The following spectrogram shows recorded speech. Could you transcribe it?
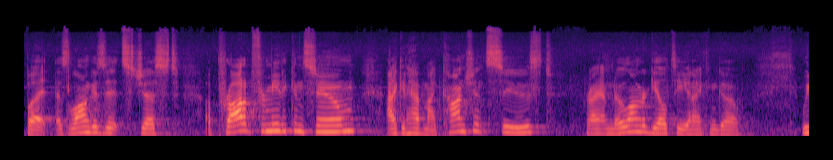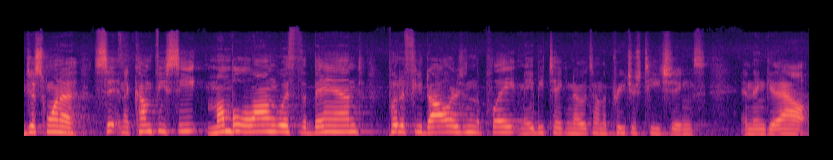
But as long as it's just a product for me to consume, I can have my conscience soothed, right? I'm no longer guilty and I can go. We just want to sit in a comfy seat, mumble along with the band, put a few dollars in the plate, maybe take notes on the preacher's teachings, and then get out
